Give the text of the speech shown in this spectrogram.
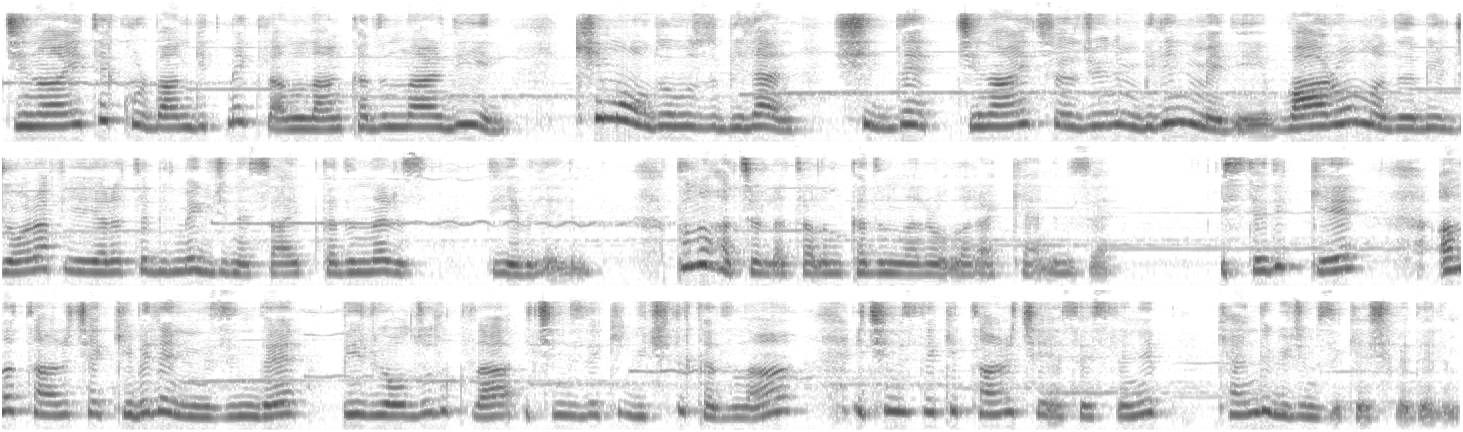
cinayete kurban gitmekle anılan kadınlar değil, kim olduğumuzu bilen, şiddet, cinayet sözcüğünün bilinmediği, var olmadığı bir coğrafya yaratabilme gücüne sahip kadınlarız diyebilelim. Bunu hatırlatalım kadınlar olarak kendimize. İstedik ki ana tanrıça Kibele'nin izinde bir yolculukla içimizdeki güçlü kadına, içimizdeki tanrıçaya seslenip kendi gücümüzü keşfedelim.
